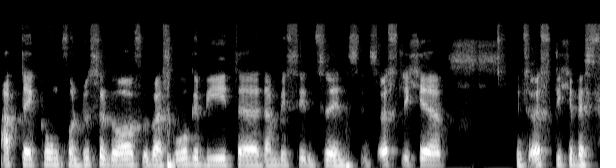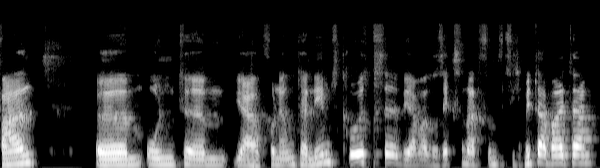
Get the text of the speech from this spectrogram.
Abdeckung von Düsseldorf über das Ruhrgebiet, äh, dann bis ins, ins, ins, östliche, ins östliche Westfalen. Ähm, und ähm, ja, von der Unternehmensgröße, wir haben also 650 Mitarbeiter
